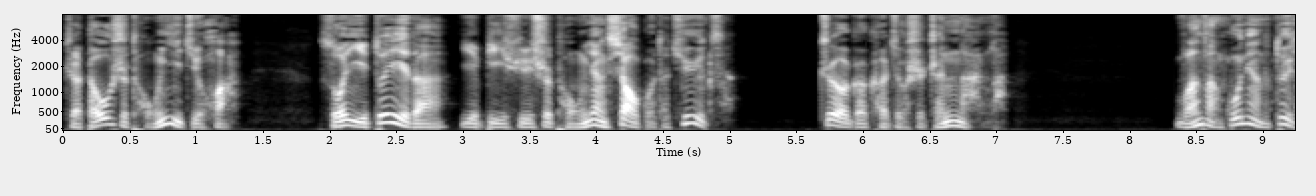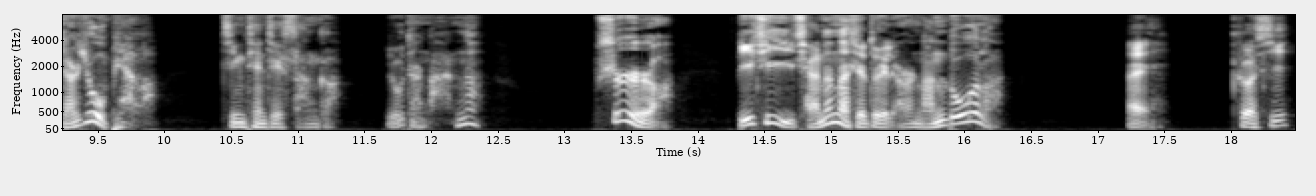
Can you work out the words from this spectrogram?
这都是同一句话，所以对的也必须是同样效果的句子。这个可就是真难了。婉婉姑娘的对联又变了，今天这三个有点难呢。是啊，比起以前的那些对联难多了。哎，可惜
